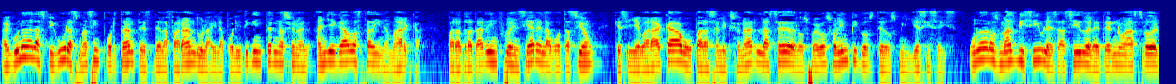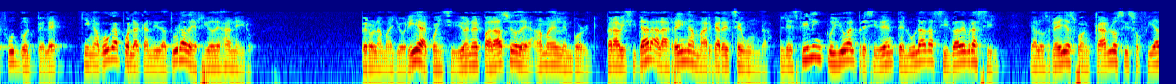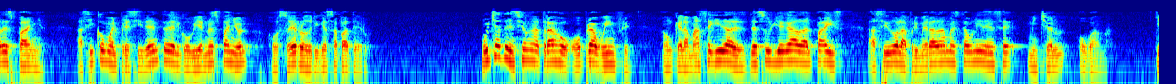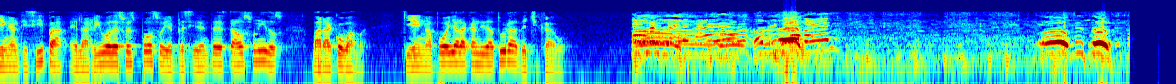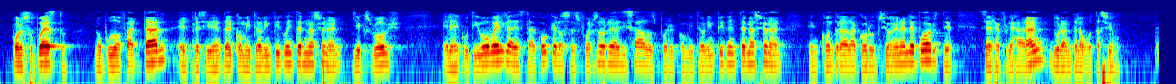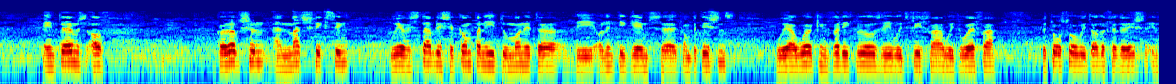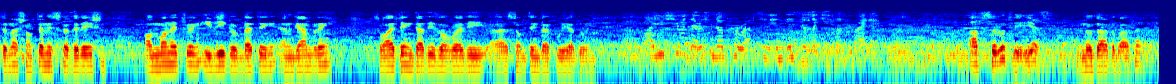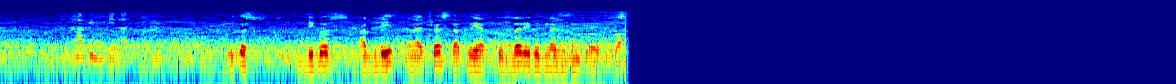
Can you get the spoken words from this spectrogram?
Algunas de las figuras más importantes de la farándula y la política internacional han llegado hasta Dinamarca para tratar de influenciar en la votación que se llevará a cabo para seleccionar la sede de los Juegos Olímpicos de 2016. Uno de los más visibles ha sido el eterno astro del fútbol Pelé, quien aboga por la candidatura de Río de Janeiro. Pero la mayoría coincidió en el Palacio de Amalienborg para visitar a la reina Margaret II. El desfile incluyó al presidente Lula da Silva de Brasil y a los reyes Juan Carlos y Sofía de España, así como el presidente del gobierno español, José Rodríguez Zapatero. Mucha atención atrajo Oprah Winfrey, aunque la más seguida desde su llegada al país ha sido la primera dama estadounidense Michelle Obama, quien anticipa el arribo de su esposo y el presidente de Estados Unidos, Barack Obama, quien apoya la candidatura de Chicago. Por supuesto, no pudo faltar el presidente del Comité Olímpico Internacional, Jacques Roche. El ejecutivo belga destacó que los esfuerzos realizados por el Comité Olímpico Internacional en contra de la corrupción en el deporte se reflejarán durante la votación. In terms of corruption and match fixing, we have established a company to monitor the Olympic Games uh, competitions. We are working very closely with FIFA, with UEFA, but also with other federations, International Tennis Federation, on monitoring illegal betting and gambling. So I think that is already uh, something that we are doing. Are you sure there is no corruption in this election on Friday? Absolutely, yes. No doubt about that. How can you be that? Because, because I believe and I trust that we have put very good measures in place.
